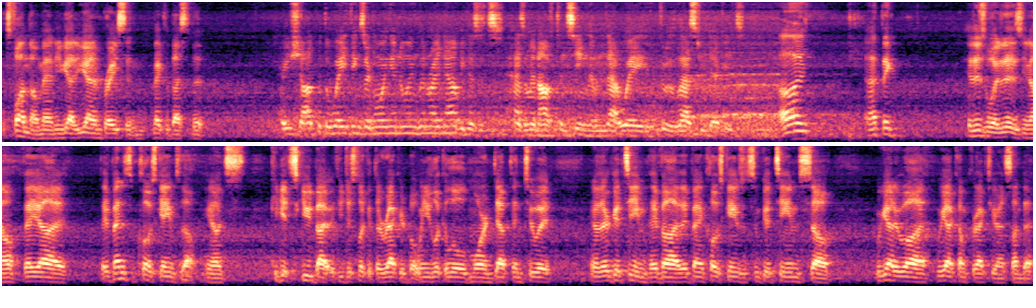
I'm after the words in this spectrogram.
it's fun though, man. You got you got to embrace it and make the best of it. Are you shocked with the way things are going in New England right now? Because it hasn't been often seeing them that way through the last two decades. Uh, I think it is what it is. You know, they uh, they've been in some close games though. You know, it's could get skewed by if you just look at their record, but when you look a little more in depth into it, you know, they're a good team. They've uh, they've been in close games with some good teams, so we got to uh, we got to come correct here on Sunday.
